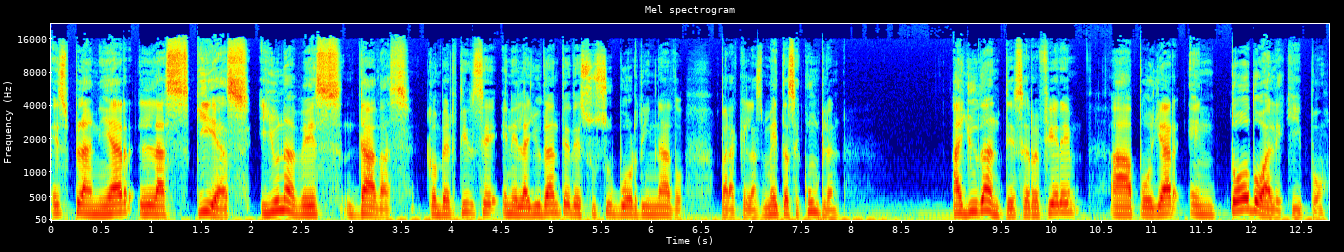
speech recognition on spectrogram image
es planear las guías y una vez dadas, convertirse en el ayudante de su subordinado para que las metas se cumplan. Ayudante se refiere a apoyar en todo al equipo.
